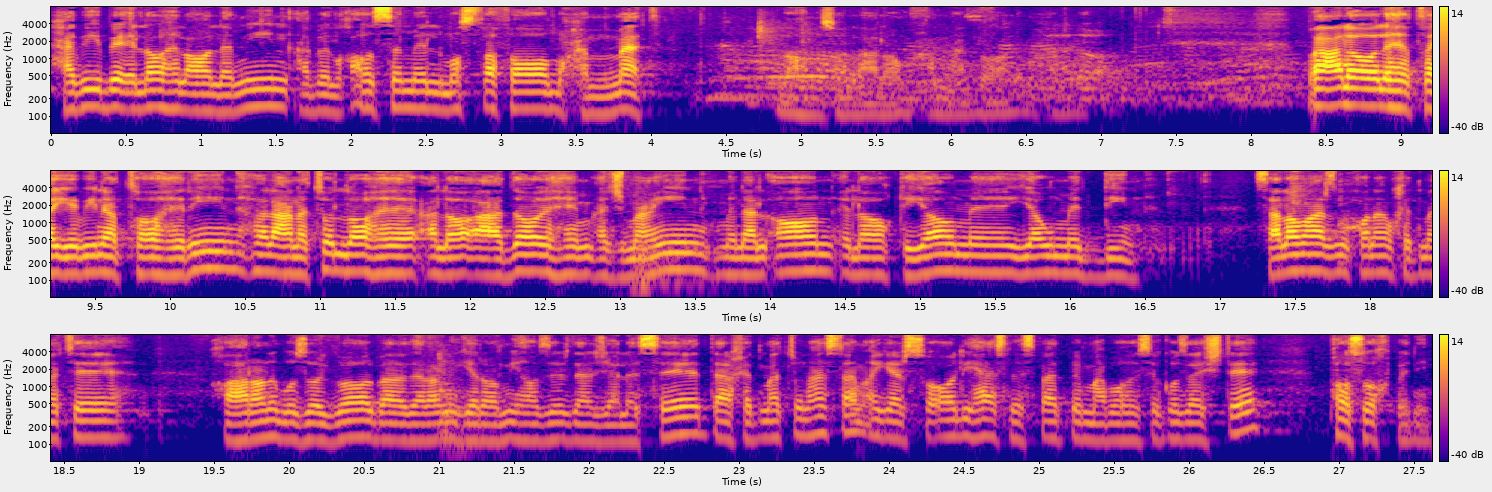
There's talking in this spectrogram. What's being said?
حبیب اله العالمین ابو القاسم المصطفى محمد. اللهم صل علی محمد و آل محمد. و علی آله الطیبین الطاهرین و الله علی اعدائهم اجمعین من الان الى قیام یوم الدین سلام عرض می‌کنم خدمت خواهران بزرگوار برادران گرامی حاضر در جلسه در خدمتتون هستم. اگر سوالی هست نسبت به مباحث گذشته پاسخ بدیم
